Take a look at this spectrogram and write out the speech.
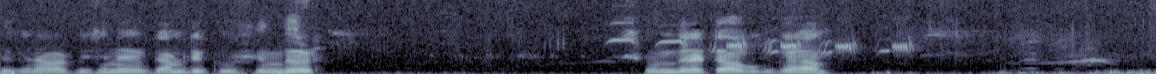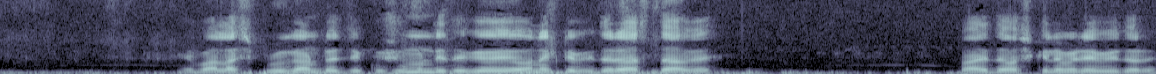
দেখুন, আমার পিছনে গ্রামটি খুব সুন্দর। সুন্দর একটা গ্রাম। এই বালাসপুর গ্রামটা হচ্ছে কুসুমন্ডি থেকে অনেকটা ভিতরে আসতে হবে। প্রায় দশ কিলোমিটার ভিতরে।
